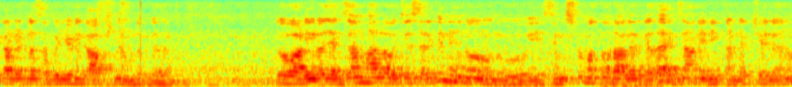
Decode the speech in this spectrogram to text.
రికార్డ్ ఎట్లా సబ్మిట్ చేయడానికి ఆప్షన్ ఉండదు కదా. సో వాడు ఈరోజు ఎగ్జామ్ హాల్లో వచ్చేసరికి నేను నువ్వు ఈ సెమిస్టర్ మొత్తం రాలేదు కదా ఎగ్జామ్ నేను కండక్ట్ చేయలేను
